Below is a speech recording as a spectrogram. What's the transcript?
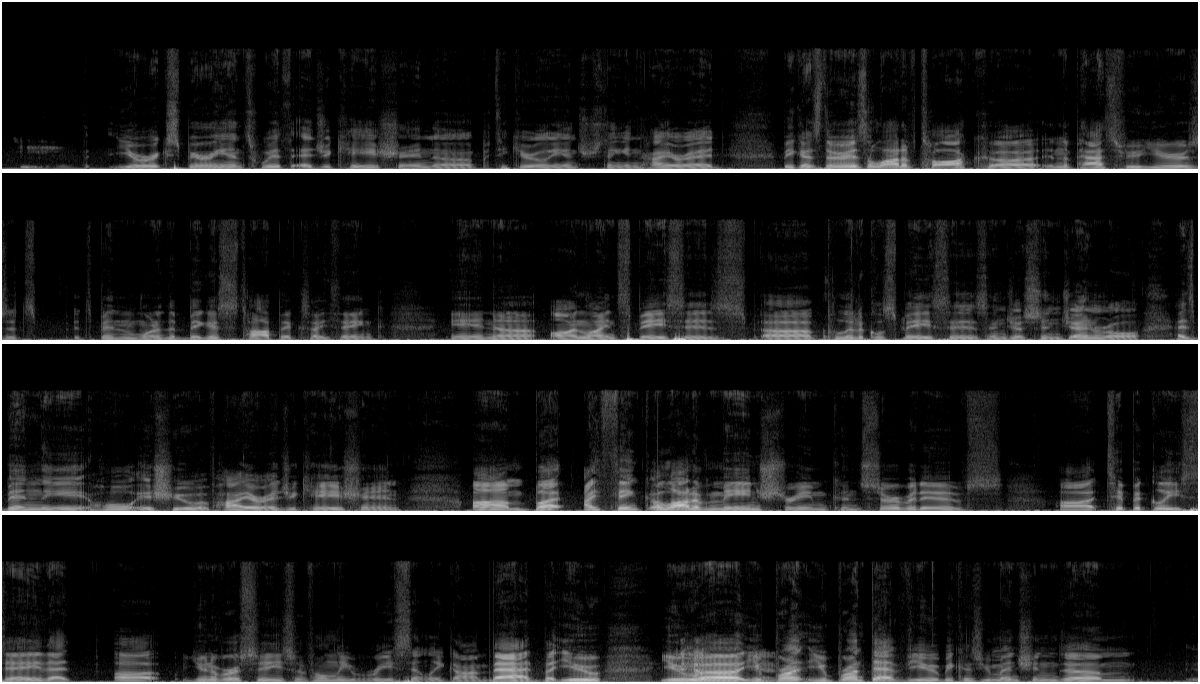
your experience with education, uh, particularly interesting in higher ed, because there is a lot of talk uh, in the past few years. It's it's been one of the biggest topics I think in uh, online spaces, uh, political spaces, and just in general has been the whole issue of higher education. Um, but I think a lot of mainstream conservatives uh, typically say that uh, universities have only recently gone bad. But you, you, Yeah, uh, you yeah. brunt you brunt that view because you mentioned um,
